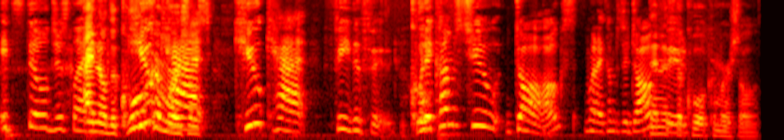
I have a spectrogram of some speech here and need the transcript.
it's still just like. I know, the cool cute commercials- Cat, cute cat, feed the food. Cool- When it comes to dogs, when it comes to dog then food. it's the cool commercial.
